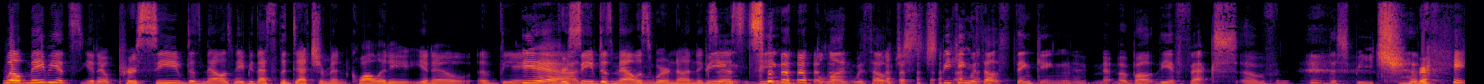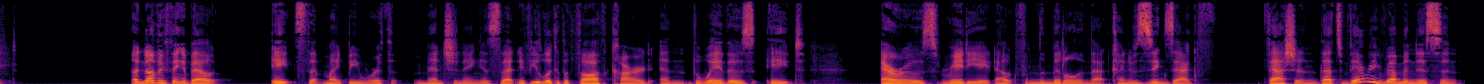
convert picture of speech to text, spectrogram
Well, maybe it's, you know, perceived as malice. Maybe that's the detriment quality, you know, of being Yeah. perceived as malice mm, where none being, exists. being blunt without just speaking without thinking about the effects of the speech. right. Another thing about eights that might be worth mentioning is that if you look at the Thoth card and the way those eight arrows radiate out from the middle in that kind of zigzag fashion, that's very reminiscent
